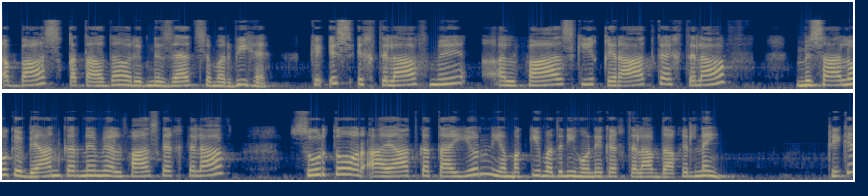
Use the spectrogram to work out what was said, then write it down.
عباس قطع اور ابن زید سے مربی ہے کہ اس اختلاف میں الفاظ کی قرآت کا اختلاف، مثالوں کے بیان کرنے میں الفاظ کا اختلاف، صورتوں اور آیات کا تعین یا مکی مدنی ہونے کا اختلاف داخل نہیں۔ ٹھیک ہے؟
